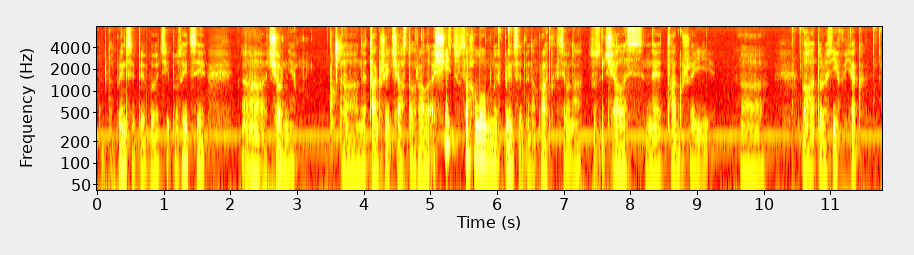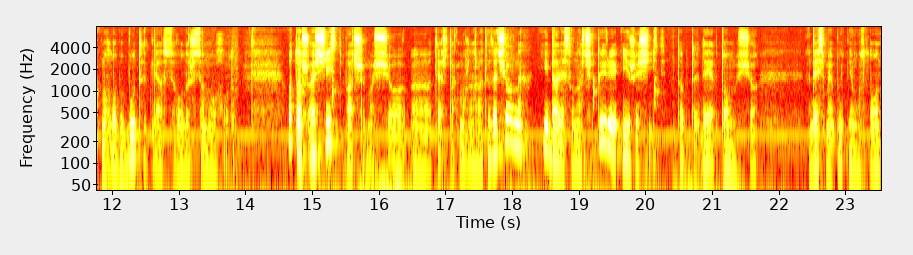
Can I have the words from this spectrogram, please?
Тобто, в принципі, в цій позиції е, чорні е, не так же і часто грали А6 загалом, ну і в принципі на практиці вона зустрічалась не так вже і багато разів, як могло би бути для всього лише сьомого ходу. Отож, А6 бачимо, що е, теж так можна грати за чорних, і далі слон H4 і G6. Тобто ідея в тому, що десь в майбутньому слон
